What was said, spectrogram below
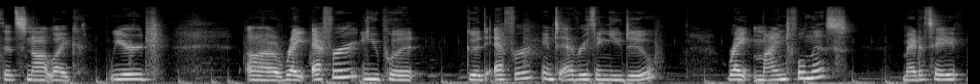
that's not like weird, uh, right effort, you put good effort into everything you do, right mindfulness, meditate,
